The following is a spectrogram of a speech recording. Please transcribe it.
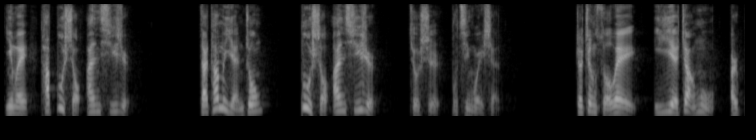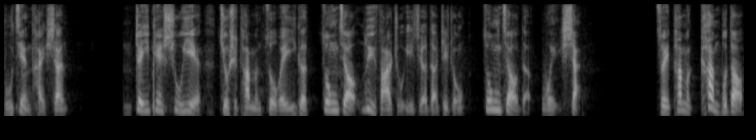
因为他不守安息日，在他们眼中，不守安息日就是不敬畏神。这正所谓一叶障目而不见泰山。这一片树叶就是他们作为一个宗教律法主义者的这种宗教的伪善，所以他们看不到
